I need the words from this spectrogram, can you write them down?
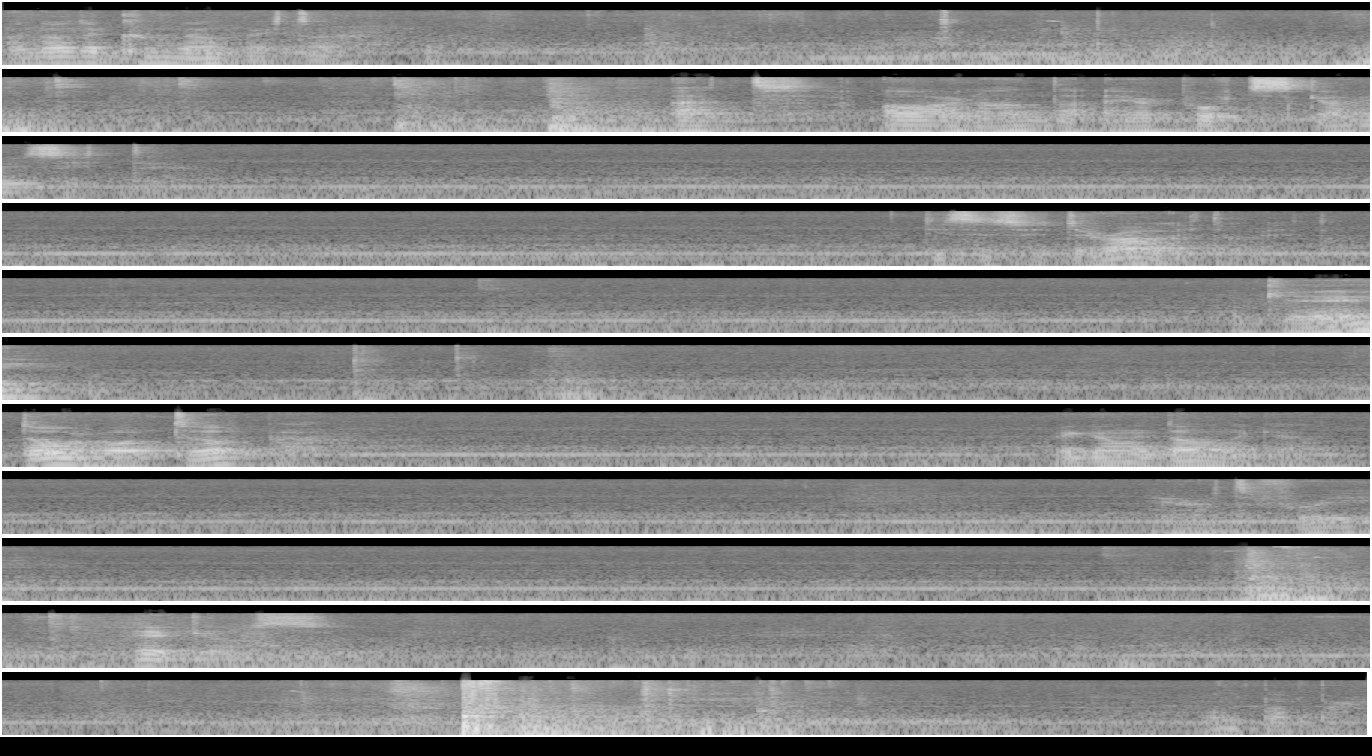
Another cool elevator. At Arlanda Airport Sky City. This is hydraulic elevator. Okay. Door won't open är igång dagen. You're out to free. Here it goes. On bumper.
